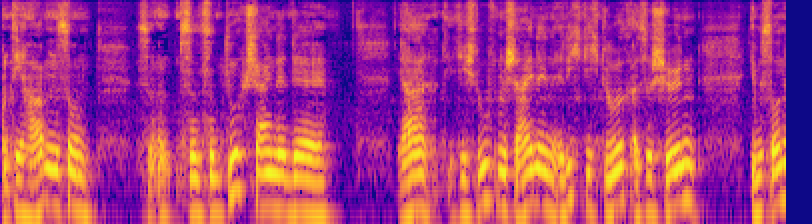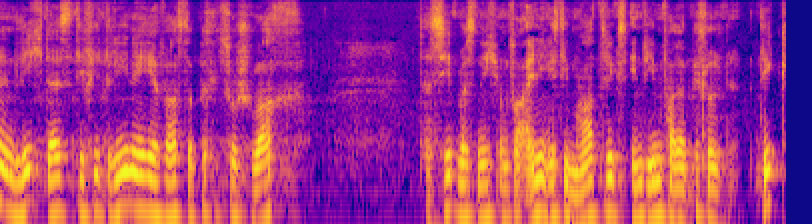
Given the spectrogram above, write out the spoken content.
und die haben so ein, so, so, so durchscheinende, ja, die, die, Stufen scheinen richtig durch, also schön im Sonnenlicht, da ist die Vitrine hier fast ein bisschen zu schwach. Da sieht man es nicht und vor allen Dingen ist die Matrix in dem Fall ein bisschen dick.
